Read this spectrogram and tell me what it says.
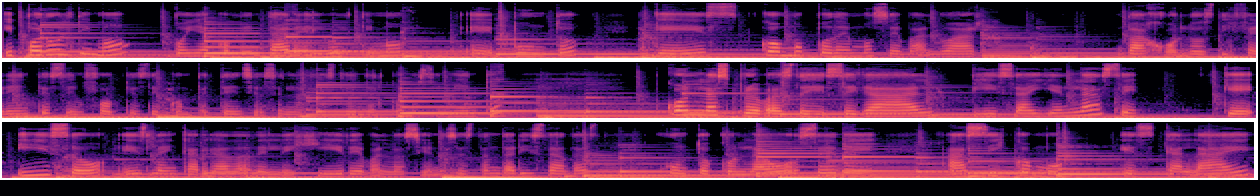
Y por último, voy a comentar el último eh, punto, que es cómo podemos evaluar bajo los diferentes enfoques de competencias en la gestión del conocimiento con las pruebas de SEGAL, PISA y Enlace, que ISO es la encargada de elegir evaluaciones estandarizadas junto con la OCDE, así como SCALAE,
